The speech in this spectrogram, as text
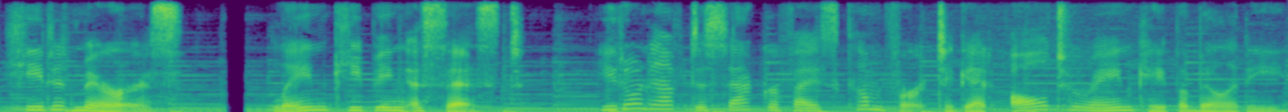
heated mirrors, lane keeping assist. You don't have to sacrifice comfort to get all-terrain capability.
